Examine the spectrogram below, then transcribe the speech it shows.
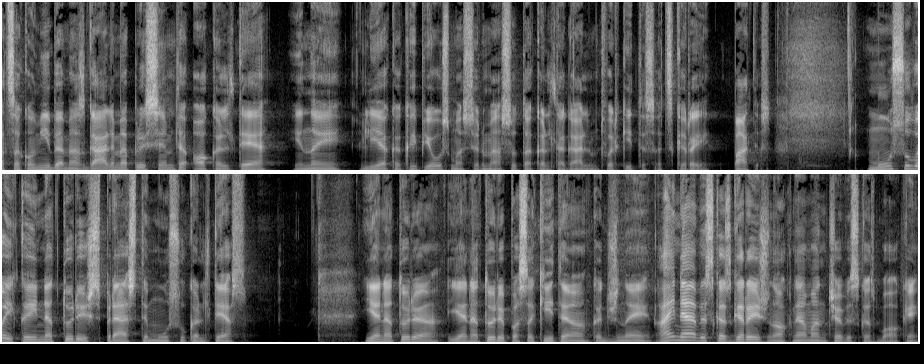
atsakomybę mes galime prisimti, o kaltė jinai lieka kaip jausmas ir mes su ta kalte galim tvarkytis atskirai patys. Mūsų vaikai neturi išspręsti mūsų kalties. Jie neturi, jie neturi pasakyti, kad žinai, ai ne, viskas gerai, žinok, ne, man čia viskas buvo ok.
